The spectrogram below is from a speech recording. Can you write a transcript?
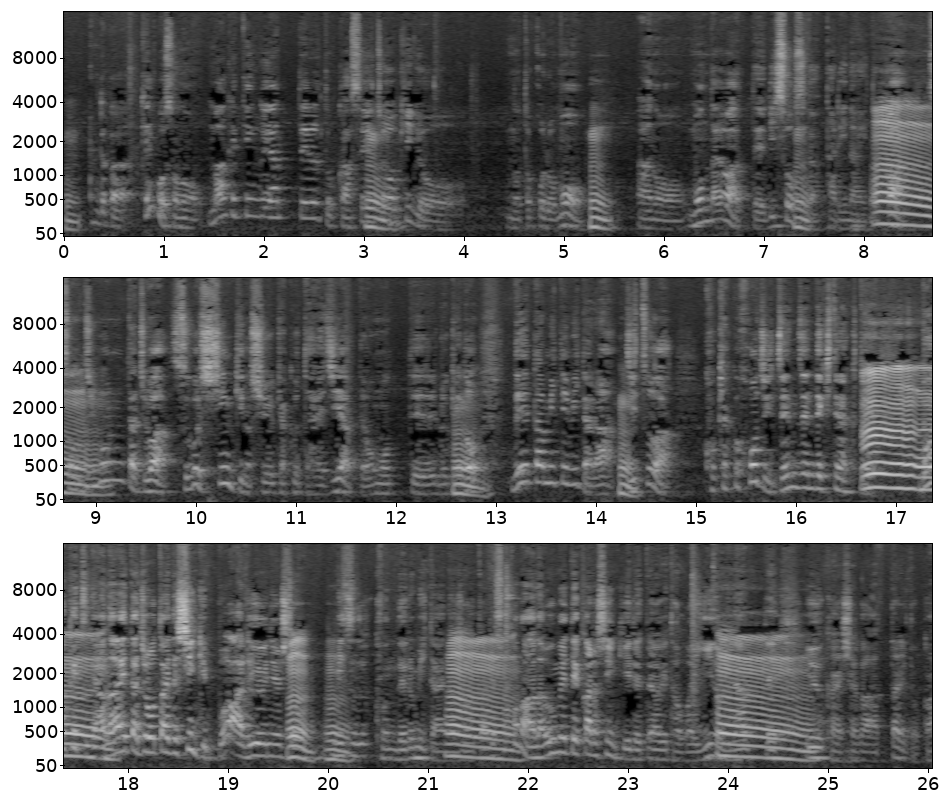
うん。うん。だから結構そのマーケティングやってるとか成長企業のところも、うん。あの問題はあってリソースが足りないとか、うん。その自分たちはすごい新規の集客大事やって思ってるけど、うん。データ見てみたら、うん。実は顧客保持全然できてなくてバケツに穴開いた状態で新規バー流入して水汲んでるみたいな状態でうんそこの穴埋めてから新規入れてあげた方がいいのになっていう会社があったりとか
